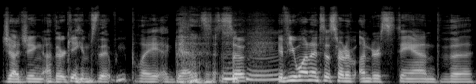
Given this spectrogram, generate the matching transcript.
judging other games that we play against. So mm-hmm. if you wanted to sort of understand the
